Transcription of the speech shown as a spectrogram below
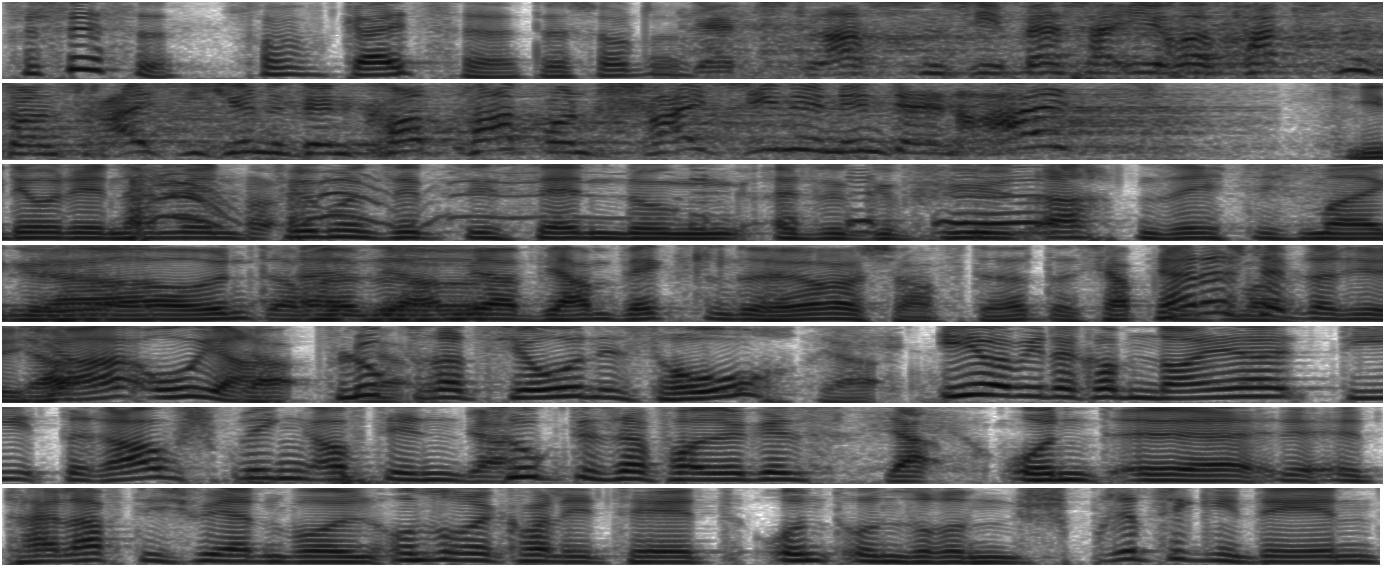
verstehst du? Vom Geiz her, der Schotte. Jetzt lassen Sie besser Ihre Faxen, sonst reiß ich Ihnen den Kopf ab und scheiß Ihnen in den Hals! Guido, den haben wir in 75 Sendungen, also gefühlt 68 Mal gehört. Ja, und, aber also, wir, haben ja, wir haben wechselnde Hörerschaft. Ja, das, Ja, das mal- stimmt natürlich. Ja, oh ja. Fluktuation ist hoch. Ja. Immer wieder kommen neue, die draufspringen auf den Ja. Zug des Erfolges Ja. und äh, teilhaftig werden wollen, unserer Qualität und unseren spritzigen Ideen,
